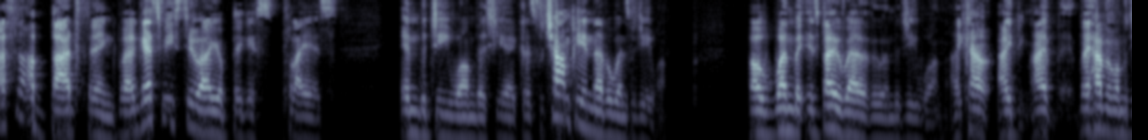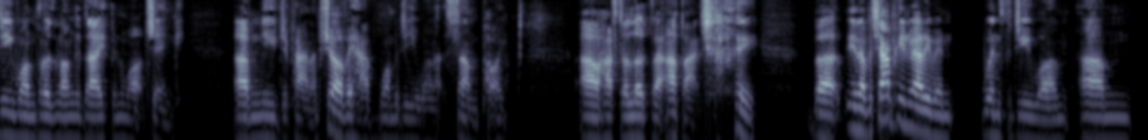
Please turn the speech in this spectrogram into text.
that's not a bad thing, but I guess these two are your biggest players in the G1 this year because the champion never wins the G1. Oh, when the, it's very rare that they win the G1. I can't. I, I they haven't won the G1 for as long as I've been watching um, New Japan. I'm sure they have won the G1 at some point. I'll have to look that up actually. But you know, the champion rarely win, wins the G1. Um,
